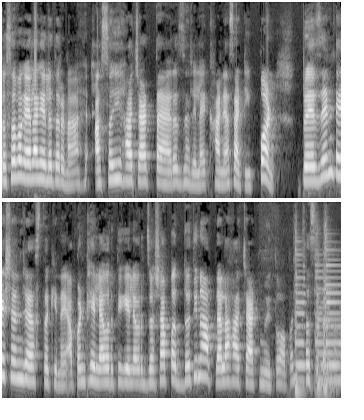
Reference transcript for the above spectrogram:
तसं बघायला गेलं तर ना असंही हा चाट तयारच झालेला आहे खाण्यासाठी. पण प्रेझेंटेशन जे असतं की नाही आपण ठेल्यावरती गेल्यावर जशा पद्धतीनं आपल्याला हा चाट मिळतो आपण तसं करणार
